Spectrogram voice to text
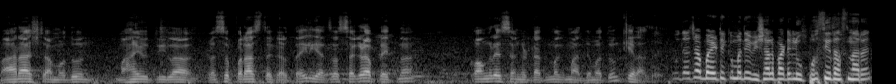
महाराष्ट्रामधून महायुतीला कसं परास्त करता येईल याचा सगळा प्रयत्न काँग्रेस संघटनात्मक माध्यमातून केला जाईल. उद्याच्या बैठकीमध्ये विशाल पाटील उपस्थित असणार आहेत.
